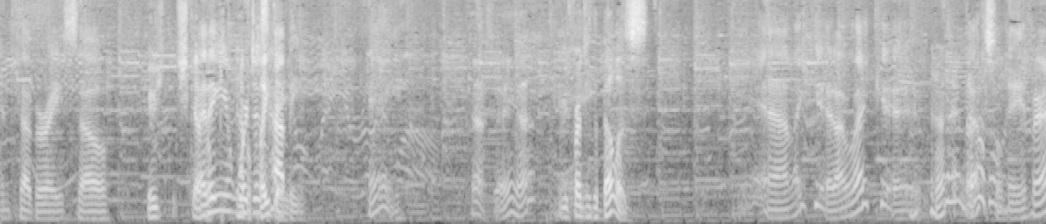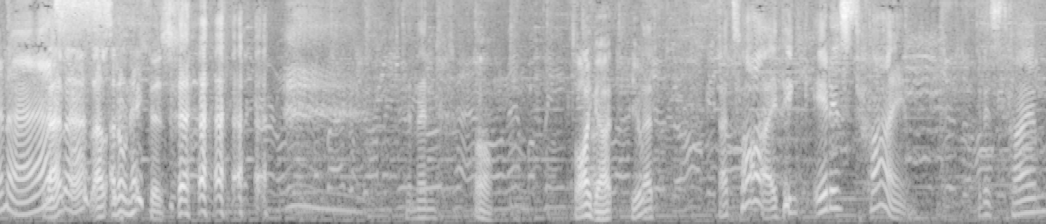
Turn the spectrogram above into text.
in February. So You should- you should I think a- we're just play date. happy. Hey, Yeah, see, yeah. Be friends with the Bellas. yeah, I like it. I like it. All right, awesome. Definitely. Very nice. Nah, nah, I, I don't hate this. And then oh, that's all I got. You? that that's all. I think it is time. It is time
